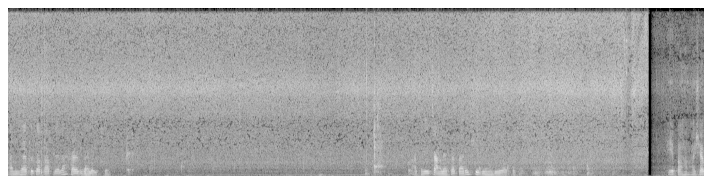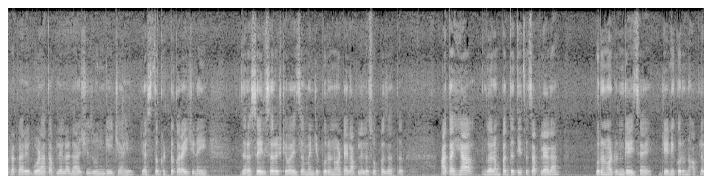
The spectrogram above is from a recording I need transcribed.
आणि ह्यातच आता आपल्याला हळद घालायची आहे. आता हे चांगल्या प्रकारे शिजवून घेऊ आपण. हे पहा अशा प्रकारे गुळात आपल्याला डाळ शिजवून घ्यायची आहे. जास्त घट्ट करायची नाही. जरा सैलसरच ठेवायचं म्हणजे पुरण वाटायला आपल्याला सोपं जातं. आता ह्या गरम पद्धतीतच आपल्याला पुरण वाटून घ्यायचं आहे. जेणेकरून आपलं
